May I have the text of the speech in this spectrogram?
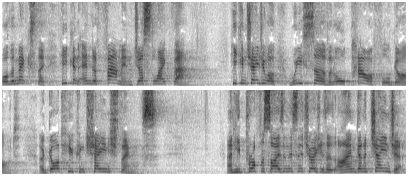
or the next day. He can end a famine just like that. He can change the world. We serve an all powerful God, a God who can change things. And he prophesies in this situation, says, I'm going to change it.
